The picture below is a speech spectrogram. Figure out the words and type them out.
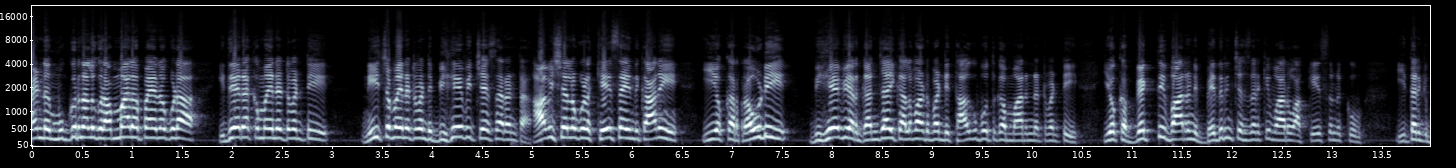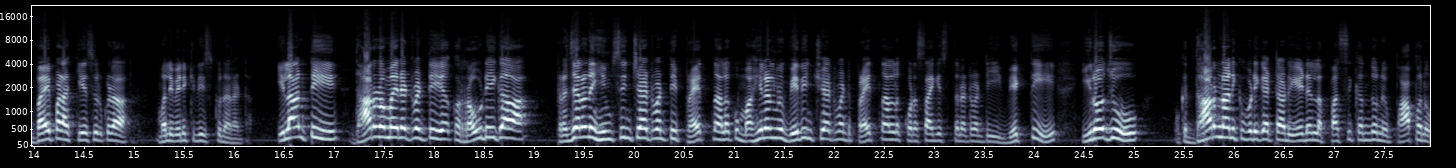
అండ్ ముగ్గురు నలుగురు అమ్మాయిల పైన కూడా ఇదే రకమైనటువంటి నీచమైనటువంటి బిహేవియర్ చేశారంట. ఆ విషయంలో కూడా కేసు అయింది. కానీ ఈ యొక్క రౌడీ బిహేవియర్ గంజాయికి అలవాటు పడి తాగుబోతుగా మారినటువంటి ఈ యొక్క వ్యక్తి వారిని బెదిరించేసరికి వారు ఆ కేసులకు ఇతనికి భయపడే కేసులు కూడా మళ్ళీ వెనక్కి తీసుకున్నారంట. ఇలాంటి దారుణమైనటువంటి ఒక రౌడీగా ప్రజలను హింసించేటువంటి ప్రయత్నాలకు మహిళలను వేధించేటువంటి ప్రయత్నాలను కొనసాగిస్తున్నటువంటి ఈ వ్యక్తి ఈరోజు ఒక దారుణానికి ఒడిగట్టాడు ఏడేళ్ళ పసికందుని పాపను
